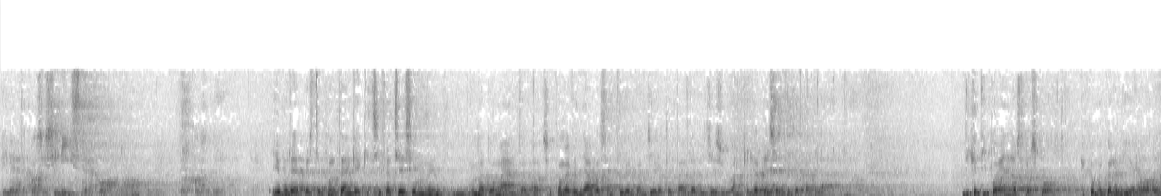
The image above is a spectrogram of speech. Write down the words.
diventa quasi sinistra poi, no? Qualcosa di... Io vorrei a questo punto anche che ci facesse una, una domanda, no? Siccome veniamo a sentire il Vangelo che parla di Gesù, anche noi abbiamo sentito parlare, no? Di che tipo è il nostro ascolto? È come quello di Erode?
